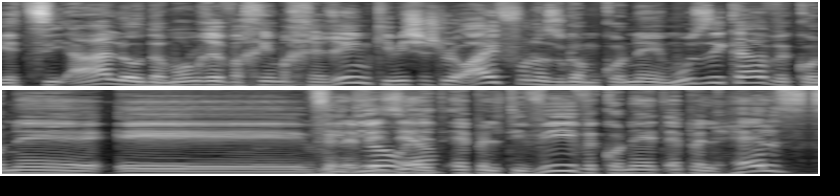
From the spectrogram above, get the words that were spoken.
יציאה לעוד המון רווחים אחרים כי מי שיש לו אייפון אז הוא גם קונה מוזיקה וקונה אה, וידאו. את Apple TV וקונה את Apple Health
